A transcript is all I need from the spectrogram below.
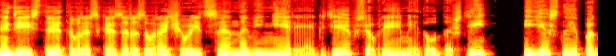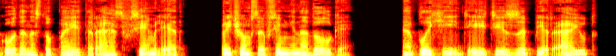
Действие этого рассказа разворачивается на Венере, где все время идут дожди, и ясная погода наступает раз в семь лет, причем совсем ненадолго, а плохие дети запирают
